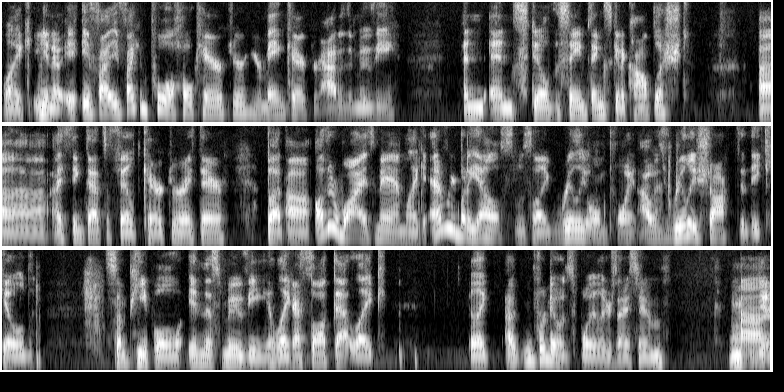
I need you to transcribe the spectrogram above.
Like you know, if I if I can pull a whole character, your main character, out of the movie, and and still the same things get accomplished, Uh, I think that's a failed character right there. But uh, otherwise, man, like everybody else was like really on point. I was really shocked that they killed some people in this movie. Like I thought that like like uh, we're doing spoilers, I assume. Mhm. Uh, yeah,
